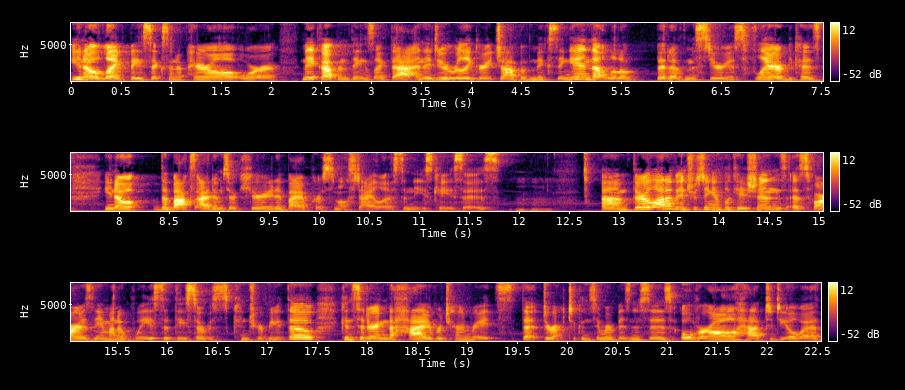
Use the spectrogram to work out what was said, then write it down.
you know, like basics and apparel or makeup and things like that. And they do a really great job of mixing in that little bit of mysterious flair because, you know, the box items are curated by a personal stylist in these cases. Mm-hmm. Um, there are a lot of interesting implications as far as the amount of waste that these services contribute, though, considering the high return rates that direct to consumer businesses overall have to deal with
